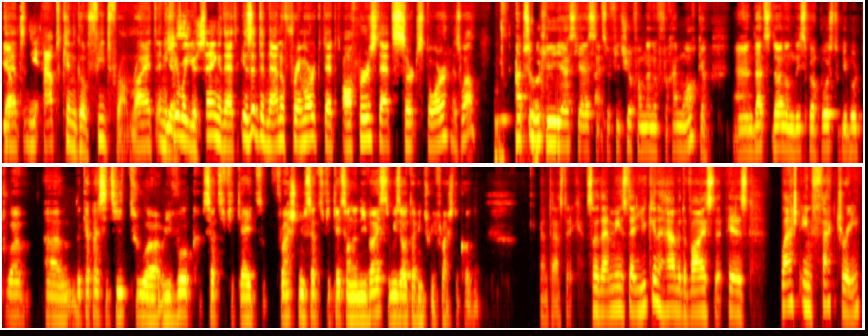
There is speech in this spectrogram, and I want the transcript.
that the apps can go feed from, right? And yes. here what you're saying that is it the Nano framework that offers that cert store as well? Absolutely, yes, yes. It's a feature from Nano framework, and that's done on this purpose to be able to have um, the capacity to uh, revoke certificates, flash new certificates on a device without having to reflash the code. Fantastic. So that means that you can have a device that is flashed in factory,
